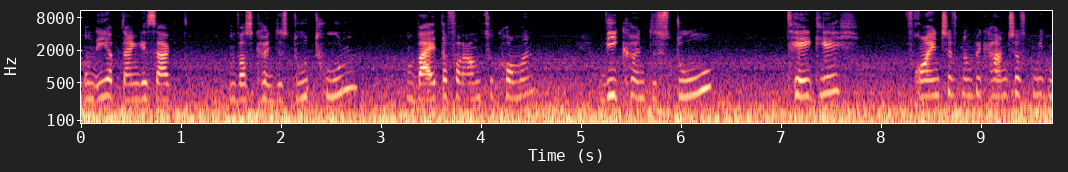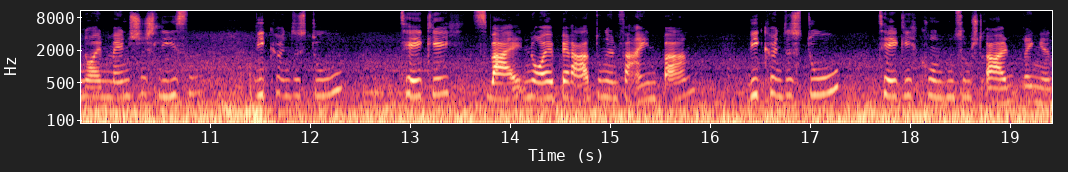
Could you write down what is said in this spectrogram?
Und ich habe dann gesagt, und was könntest du tun, um weiter voranzukommen? Wie könntest du täglich Freundschaften und Bekanntschaften mit neuen Menschen schließen? Wie könntest du täglich zwei neue Beratungen vereinbaren? Wie könntest du täglich Kunden zum Strahlen bringen?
